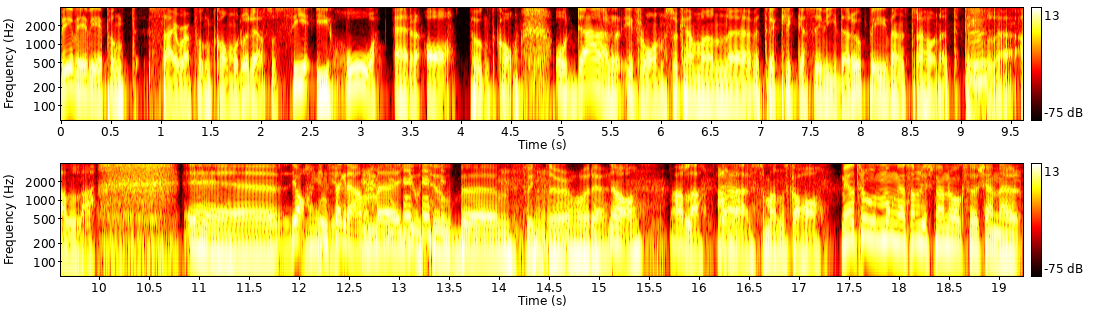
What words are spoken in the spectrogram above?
www.syra.com och då är det alltså C-Y-H-R-A.com. Och därifrån så kan man eh, vet du, klicka sig vidare uppe i vänstra hörnet till eh, alla eh, ja, Instagram, eh, Youtube, Twitter har vi det. ja, alla de här som man ska ha. Men jag tror många som lyssnar nu också känner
